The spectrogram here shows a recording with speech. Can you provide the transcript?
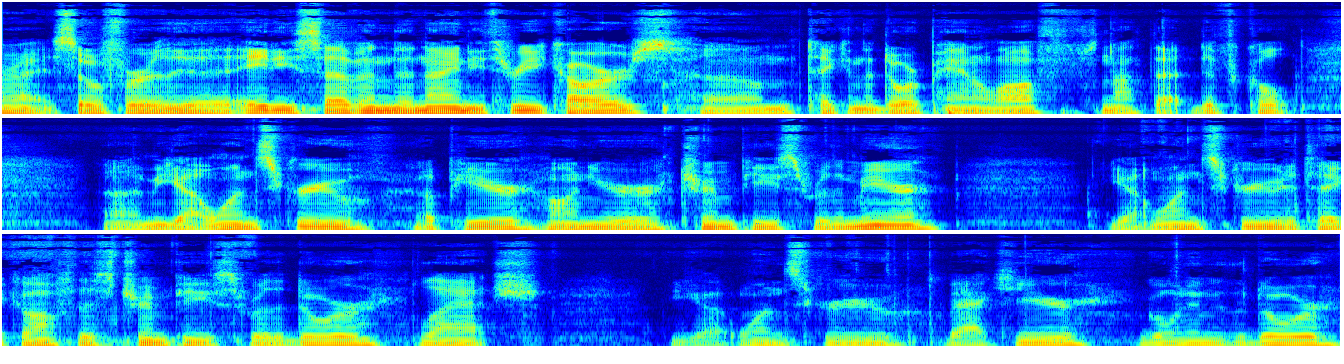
right, so for the 87 to 93 cars, um, taking the door panel off is not that difficult. Um, you got one screw up here on your trim piece for the mirror. You got one screw to take off this trim piece for the door latch. You got one screw back here going into the door.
